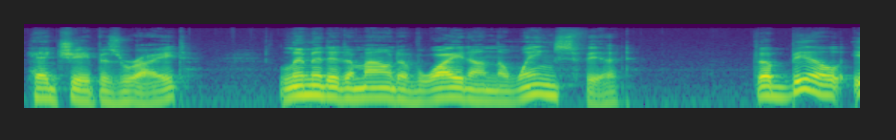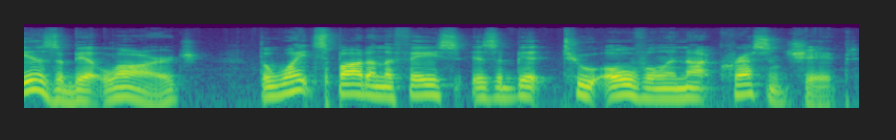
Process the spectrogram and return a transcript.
Head shape is right, limited amount of white on the wings fit. The bill is a bit large. The white spot on the face is a bit too oval and not crescent shaped.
